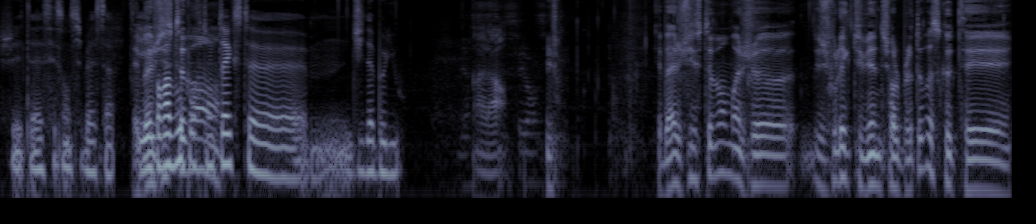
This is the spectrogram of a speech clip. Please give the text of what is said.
j'ai été assez sensible à ça. Eh Et, ben, bravo pour ton texte, JW. Voilà. Et ben justement, moi, je, je voulais que tu viennes sur le plateau parce que tu es.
